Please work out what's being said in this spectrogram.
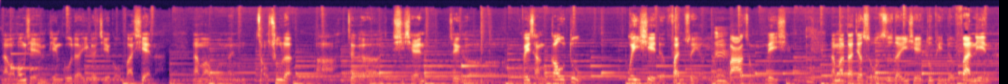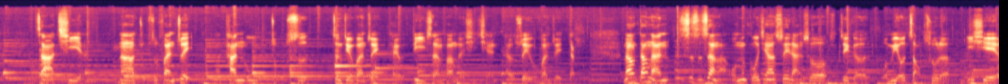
那么风险评估的一个结果发现啊，那么我们找出了啊这个洗钱这个非常高度。威胁的犯罪有八种类型，嗯，那么大家熟知的一些毒品的贩运、诈欺啊，那组织犯罪、贪污、走私、证券犯罪，还有第三方的洗钱，还有税务犯罪等。那当然，事实上啊，我们国家虽然说这个我们有找出了一些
